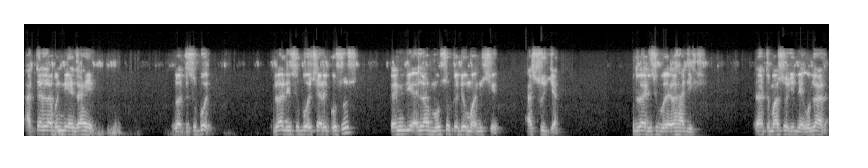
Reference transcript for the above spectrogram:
Adalah benda yang zahir. Ular tersebut. Ular disebut secara khusus kerana dia adalah musuh kedua manusia. As-Sujah. Ular disebut dalam hadis. Dan termasuk jenis ular.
